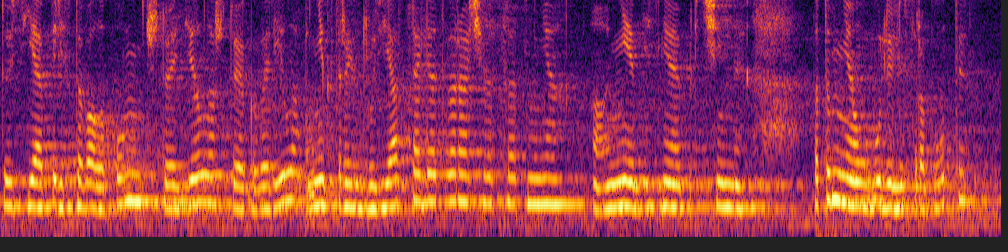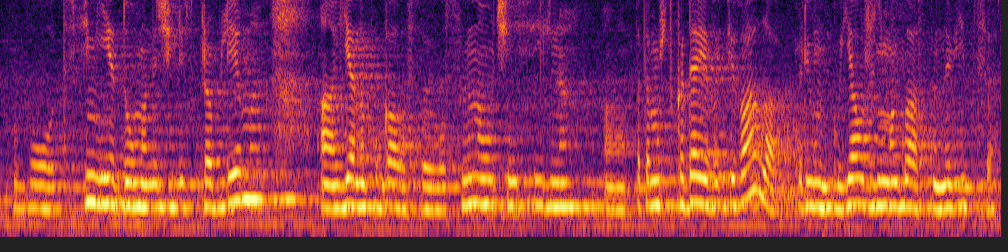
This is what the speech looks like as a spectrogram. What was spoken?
То есть я переставала помнить, что я делала, что я говорила. Некоторые друзья стали отворачиваться от меня, а, не объясняя причины. Потом меня уволили с работы. Вот. В семье дома начались проблемы. А, я напугала своего сына очень сильно, а, потому что когда я выпивала рюмку, я уже не могла остановиться.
